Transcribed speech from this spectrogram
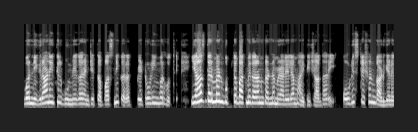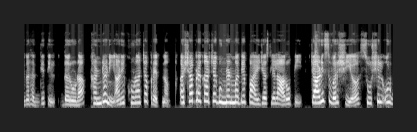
व निगराणीतील गुन्हेगार यांची तपासणी करत पेट्रोलिंगवर होते. याच दरम्यान गुप्त बातमीदारांकडून मिळालेल्या माहितीच्या आधारे पोलीस स्टेशन गाडगेनगर हद्दीतील दरोडा खंडणी आणि खुनाचा प्रयत्न अशा प्रकारच्या गुन्ह्यांमध्ये पाहिजे असलेला आरोपी चाळीस वर्षीय सुशील उर्फ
